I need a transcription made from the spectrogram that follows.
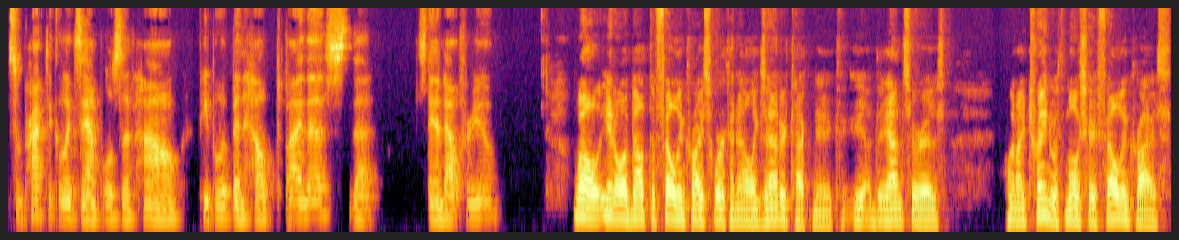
some practical examples of how people have been helped by this that stand out for you? Well, you know, about the Feldenkrais work and Alexander technique, the answer is when I trained with Moshe Feldenkrais,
